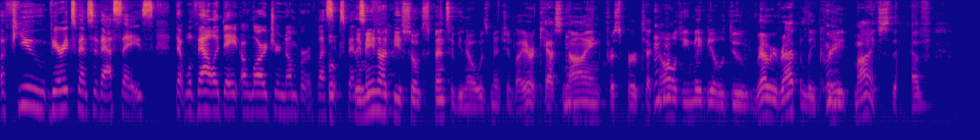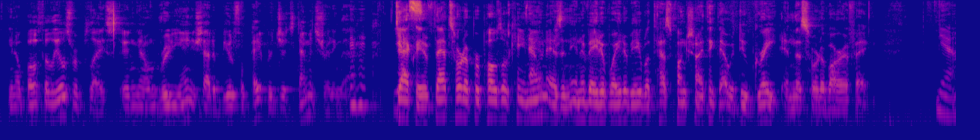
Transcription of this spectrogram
a few very expensive assays that will validate a larger number of less Well, expensive. They may not be so expensive, you know, it was mentioned by Eric, Cas9, Mm-hmm. CRISPR technology, you may be able to do very rapidly, create mice that have, you know, both alleles replaced. And, you know, Rudy Jaenisch had a beautiful paper just demonstrating that. Exactly. Yes. If that sort of proposal came That in as an innovative way to be able to test function, I think that would do great in this sort of RFA. Yeah.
